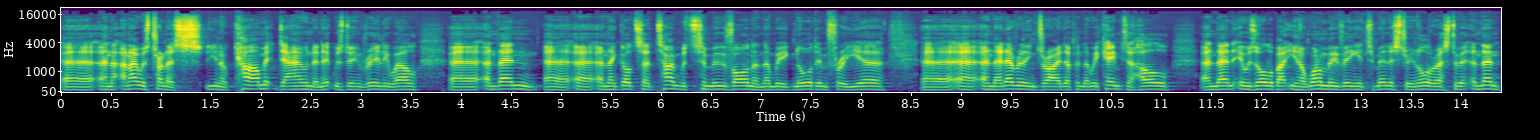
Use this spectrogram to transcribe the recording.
Uh, and, and I was trying to, you know, calm it down, and it was doing really well. Uh, and then, uh, uh, and then God said time was to move on, and then we ignored Him for a year, uh, and then everything dried up, and then we came to Hull, and then it was all about, you know, one moving into ministry and all the rest of it. And then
